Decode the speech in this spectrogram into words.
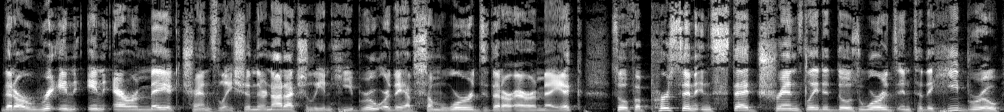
that are written in Aramaic translation. They're not actually in Hebrew, or they have some words that are Aramaic. So if a person instead translated those words into the Hebrew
